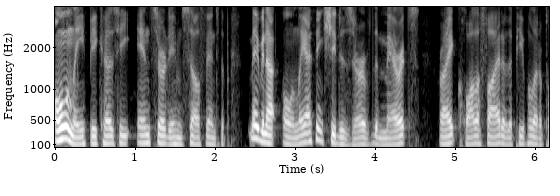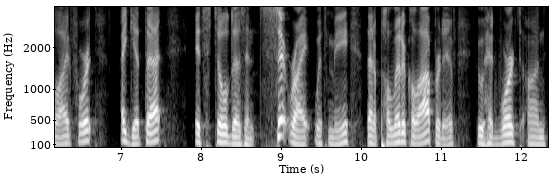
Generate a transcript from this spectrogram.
only because he inserted himself into the. Maybe not only. I think she deserved the merits, right? Qualified of the people that applied for it. I get that. It still doesn't sit right with me that a political operative who had worked on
